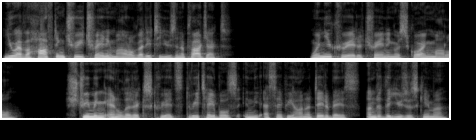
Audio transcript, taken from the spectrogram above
you have a Hoeffding Tree training model ready to use in a project. When you create a training or scoring model, Streaming Analytics creates three tables in the SAP HANA database under the user schema.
